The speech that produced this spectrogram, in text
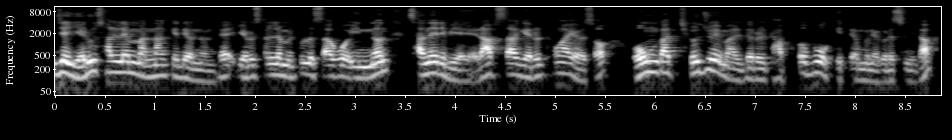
이제 예루살렘만 남게 되었는데 예루살렘을 둘러싸고 있는 사네리비의 랍사게를 통하여서 온갖 저주의 말들을 다 퍼부었기 때문에 그렇습니다.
